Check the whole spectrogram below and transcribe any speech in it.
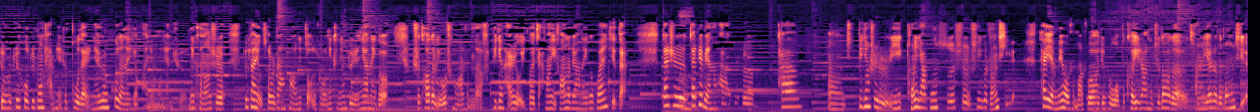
就是最后最终产品是布在人家用户的那些环境中间去。你可能是就算有测试账号，你走的时候，你肯定对人家那个实操的流程啊什么的，毕竟还是有一个甲方乙方的这样的一个关系在。但是在这边的话，就是它，嗯，毕竟是一同一家公司，是是一个整体，它也没有什么说就是我不可以让你知道的藏着掖着的东西，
